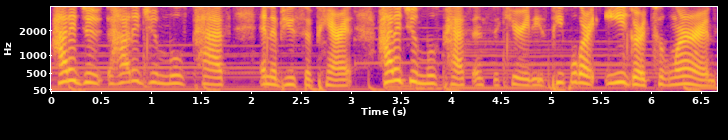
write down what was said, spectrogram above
How did you how did you move past an abusive parent? How did you move past insecurities? People are eager to learn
